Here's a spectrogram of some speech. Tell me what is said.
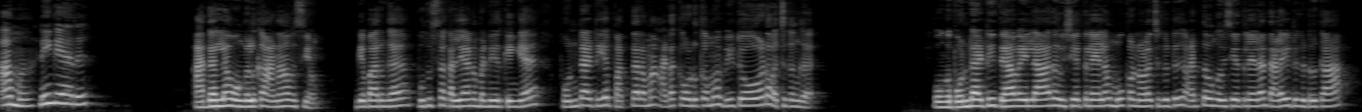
ஆமா நீங்க யாரு? அதெல்லாம் உங்களுக்கு அனாவசியம். இங்க பாருங்க புதுசா கல்யாணம் பண்ணியிருக்கீங்க. பொண்டாட்டிய பத்திரமா அடக்க ஒடுக்கமா வீட்டோட வச்சுக்கோங்க. உங்க பொண்டாட்டி தேவையில்லாத விஷயத்துல எல்லாம் மூக்க நுழைச்சுக்கிட்டு அடுத்தவங்க விஷயத்துல எல்லாம் தலையிட்டுக்கிட்டு இருக்கா?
